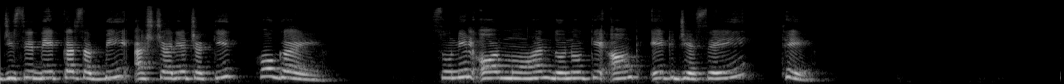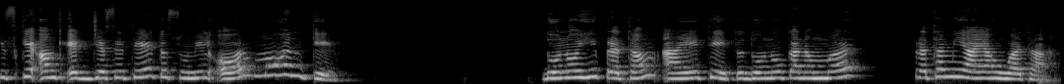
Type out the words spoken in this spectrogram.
जिसे देखकर सभी आश्चर्यचकित हो गए। सुनील और मोहन दोनों के अंक एक जैसे ही थे। किसके अंक एक जैसे थे? तो सुनील और मोहन के। दोनों ही प्रथम आए थे तो दोनों का नंबर प्रथम ही आया हुआ था।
